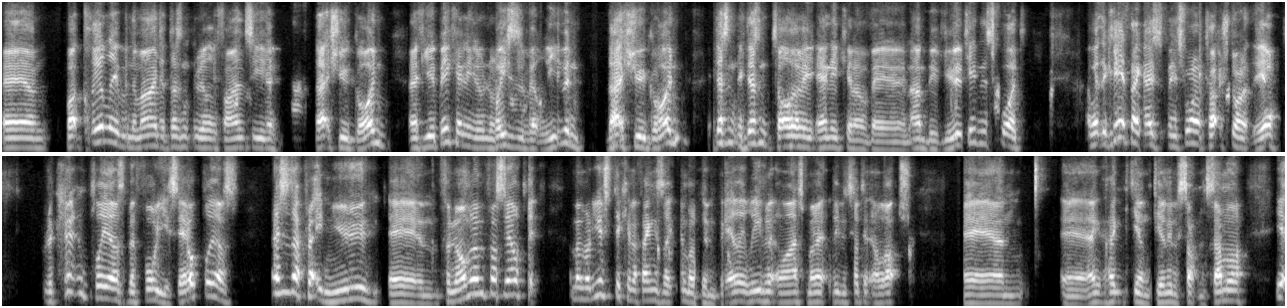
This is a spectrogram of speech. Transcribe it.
Um, but clearly, when the manager doesn't really fancy you, that's you gone. And if you make any noises about leaving, that's you gone. He doesn't he doesn't tolerate any kind of um, ambiguity in the squad. But the great thing is, when Swan touched on it there, recruiting players before you sell players. This is a pretty new um, phenomenon for Celtic. I mean, we're used to kind of things like remember Dembele leaving at the last minute, leaving Celtic in a lurch. Um, uh, I think Kieran Tierney was something similar. Yeah,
